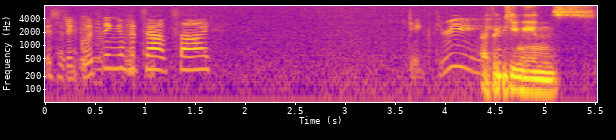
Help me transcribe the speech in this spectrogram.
Is it a good thing if it's outside? Take three. I think he means.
